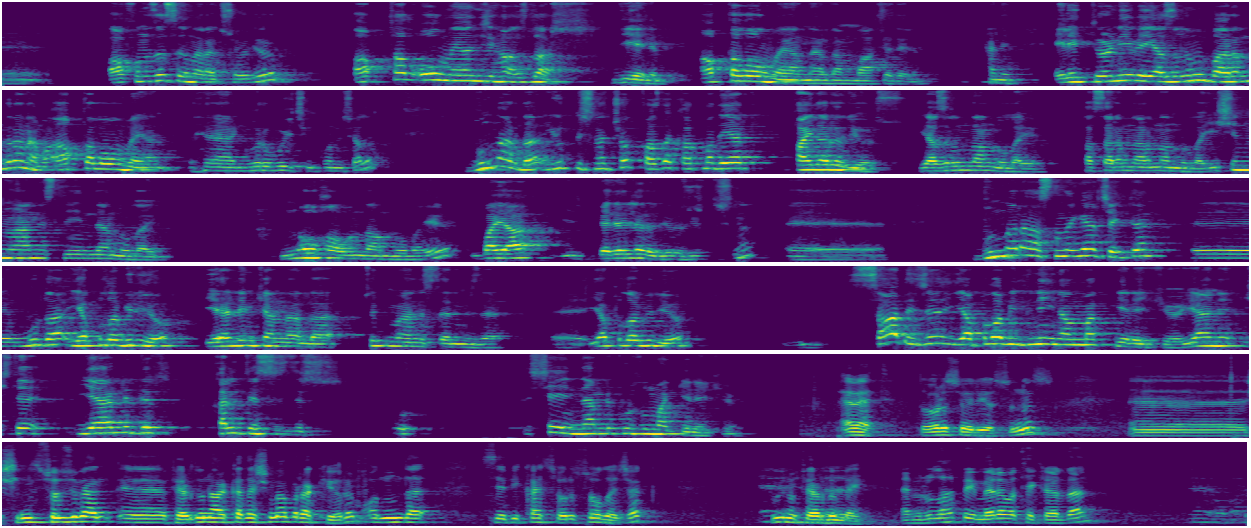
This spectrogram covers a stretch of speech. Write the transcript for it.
affınıza sığınarak söylüyorum. Aptal olmayan cihazlar diyelim. Aptal olmayanlardan bahsedelim. Hani elektroniği ve yazılımı barındıran ama aptal olmayan grubu için konuşalım. Bunlar da yurt dışına çok fazla katma değer payları ödüyoruz. Yazılımdan dolayı, tasarımlarından dolayı, işin mühendisliğinden dolayı, know-how'undan dolayı bayağı bedeller ödüyoruz yurt dışına. Bunları aslında gerçekten e, burada yapılabiliyor. Yerli imkanlarla Türk mühendislerimizle e, yapılabiliyor. Sadece yapılabildiğine inanmak gerekiyor. Yani işte yerlidir, kalitesizdir. Şeyinden bir kurtulmak gerekiyor. Evet, doğru söylüyorsunuz. Ee, şimdi sözü ben e, Ferdun arkadaşıma bırakıyorum. Onun da size birkaç sorusu olacak. Buyurun Ferdun Bey. Emrullah Bey merhaba tekrardan.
